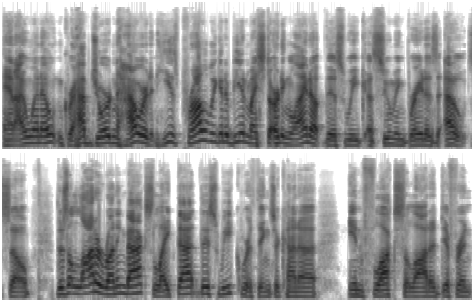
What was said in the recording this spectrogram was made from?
and I went out and grabbed Jordan Howard, and he is probably going to be in my starting lineup this week, assuming Breida's out. So there's a lot of running backs like that this week where things are kind of in flux. A lot of different,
